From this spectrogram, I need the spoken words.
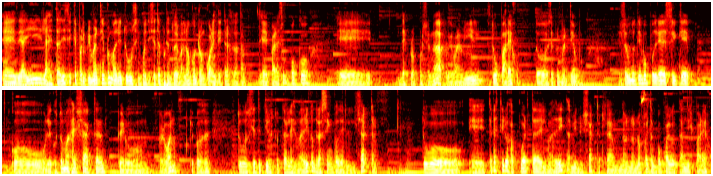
Eh, de ahí las estadísticas para el primer tiempo el Madrid tuvo un 57% de balón contra un 43%, o sea, eh, parece un poco eh, desproporcionada, porque para mí estuvo parejo todo ese primer tiempo. El segundo tiempo podría decir que le costó más al Shakhtar, pero, pero bueno, ¿qué puedo hacer? Tuvo 7 tiros totales el Madrid contra 5 del Shakhtar. Tuvo 3 eh, tiros a puerta del Madrid también el Shakhtar, o sea, no, no, no fue tampoco algo tan disparejo.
